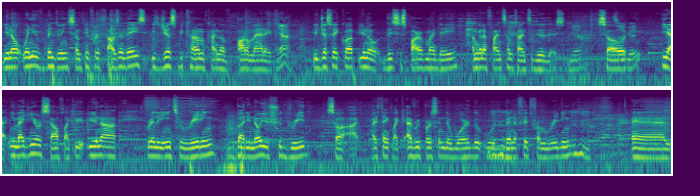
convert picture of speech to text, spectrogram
You know, when you've been doing something for a thousand days, it's just become kind of automatic. Yeah. You just wake up. You know, this is part of my day. I'm gonna find some time to do this. Yeah. So, So good. Yeah, imagine yourself like you, you're not really into reading, but you know you should read. So I, I think like every person in the world would Mm-hmm. benefit from reading and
